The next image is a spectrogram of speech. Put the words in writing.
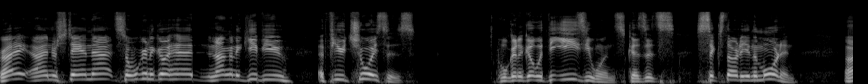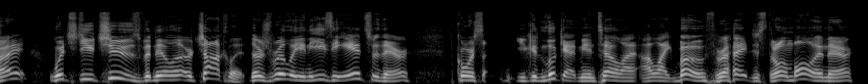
right? I understand that. So we're going to go ahead and I'm going to give you a few choices. We're going to go with the easy ones because it's 6:30 in the morning. All right? Which do you choose, vanilla or chocolate? There's really an easy answer there. Of course, you can look at me and tell I, I like both, right? Just throw them all in there.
